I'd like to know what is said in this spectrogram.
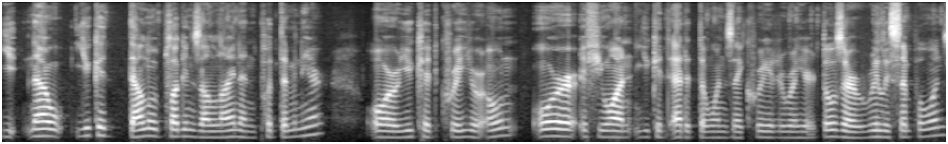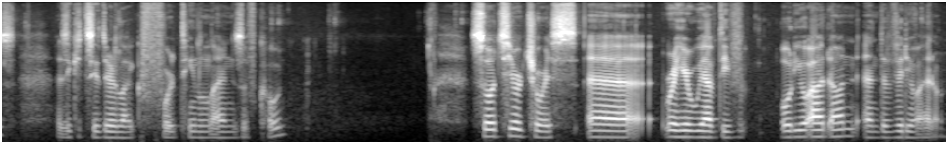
You, now you could download plugins online and put them in here or you could create your own or if you want you could edit the ones I created right here. Those are really simple ones. As you can see they're like 14 lines of code. So it's your choice. Uh, right here we have the audio add-on and the video add-on.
